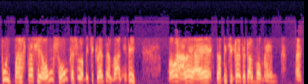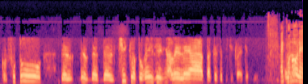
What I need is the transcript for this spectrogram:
poi prestazioni su che sulla bicicletta va lì morale è la bicicletta dal momento. Ecco, il futuro del, del, del, del cicloturismo alleato a queste biciclette qui. Ecco, allora...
